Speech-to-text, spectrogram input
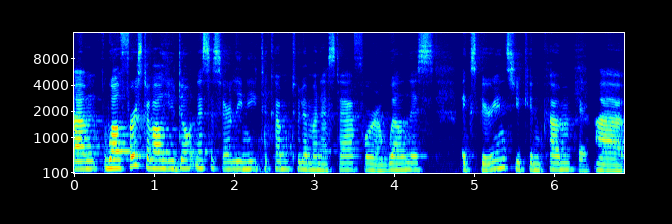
Um, well, first of all, you don't necessarily need to come to Le Monastère for a wellness experience. You can come okay. uh,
